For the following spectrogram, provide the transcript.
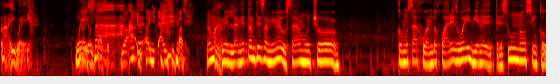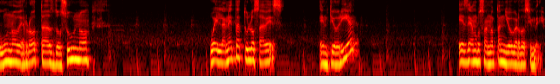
Ay, güey. Güey, o sea, antes... ahí, ahí, sí paso. no mames, la neta, antes a mí me gustaba mucho cómo estaba jugando Juárez, güey. Viene de 3-1, 5-1, derrotas, 2-1. Güey, la neta, tú lo sabes. En teoría, es de ambos anotan y over dos y medio.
